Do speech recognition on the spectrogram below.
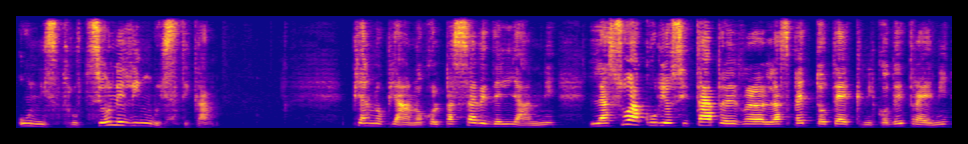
un'istruzione linguistica. Piano piano, col passare degli anni, la sua curiosità per l'aspetto tecnico dei treni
